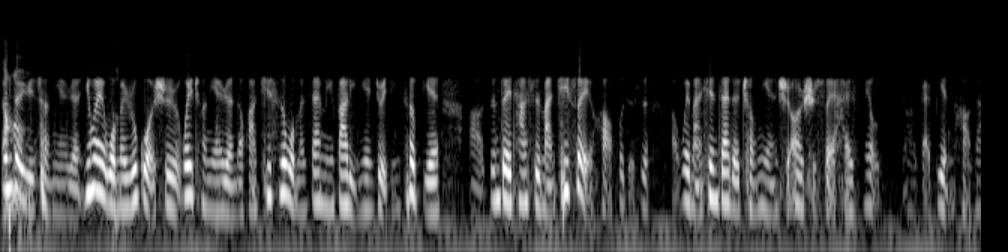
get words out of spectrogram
针对于成年人，因为我们如果是未成年人的话，其实我们在民法里面就已经特别啊，呃，针对他是满七岁哈，或者是呃未满现在的成年是二十岁，还是没有呃改变哈，那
